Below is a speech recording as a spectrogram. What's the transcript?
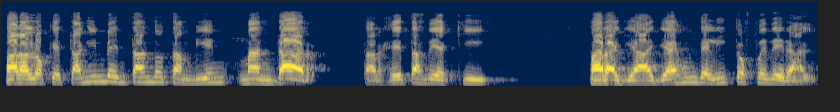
para los que están inventando también mandar tarjetas de aquí para allá, ya es un delito federal.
